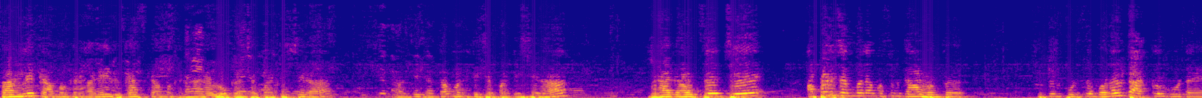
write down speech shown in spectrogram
चांगले कामं करणारे विकास कामं करणाऱ्या लोकांच्या पाठीशी राहा। भारतीय जनता पार्टीच्या पाठीशी राहा। ह्या गावचं जे आपण जन्मल्यापासून गाव होतं तिथून पुढचं बदलतं अक्कलकोट आहे?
